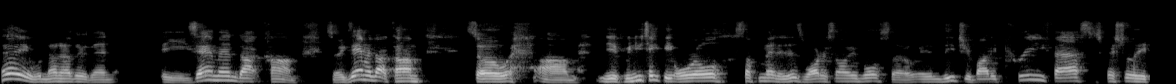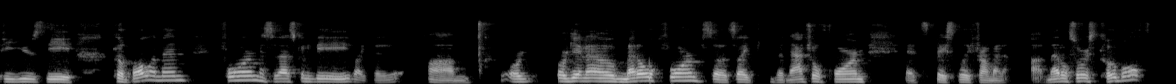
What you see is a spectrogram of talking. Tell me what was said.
Hey, none other than examine.com. So examine.com. So um, if, when you take the oral supplement, it is water soluble. So it leaves your body pretty fast, especially if you use the cobalamin form. So that's going to be like the um, or organometal form. So it's like the natural form. It's basically from a, a metal source, cobalt.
